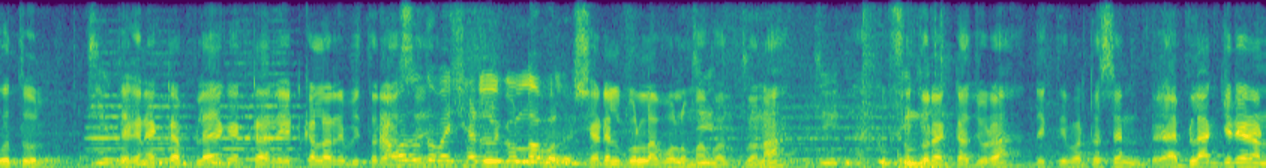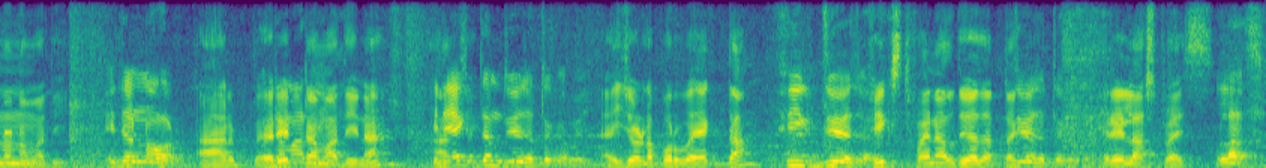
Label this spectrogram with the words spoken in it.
পুতুল। দেখেন একটা ব্ল্যাক একটা রেড কালারের ভিতরে আছে। ভাই শ্যাডেল গোল্লা বলে। শ্যাডেল গোল্লা বলো খুব সুন্দর একটা জোড়া দেখতে পারতেছেন। ব্ল্যাক যেটা রান্নামাদি এটা নর। আর রেডটা মাদি। না? এটা আচ্ছা। একদম দুই হাজার টাকা ভাই। এই জোড়াটা পড়ব একদম ফিক্স দুই হাজার। ফিক্সড ফাইনাল দুই হাজার টাকা। 2000 টাকা। এটাই লাস্ট প্রাইস লাস্ট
